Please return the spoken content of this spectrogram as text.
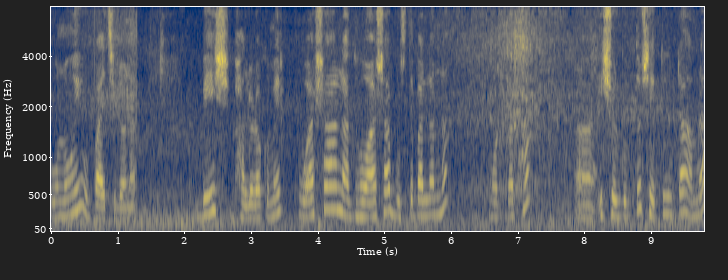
কোনোই উপায় ছিল না। বেশ ভালো রকমের কুয়াশা না ধোঁয়াশা বুঝতে পারলাম না। মোট কথা ঈশ্বরগুপ্ত সেতুটা আমরা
